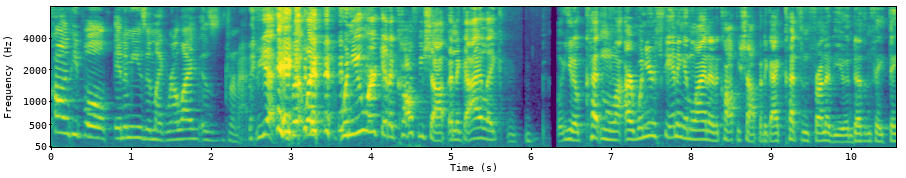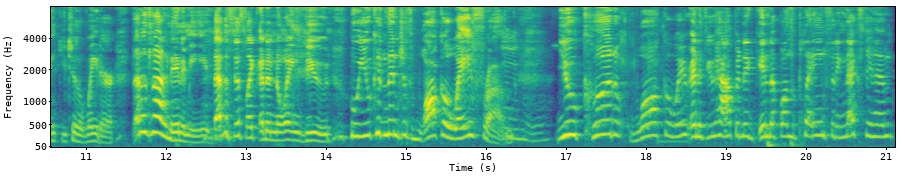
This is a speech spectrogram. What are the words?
calling people enemies in like real life is dramatic. Yes, but like when you work at a coffee shop and a guy like you know, cut in line, or when you're standing in line at a coffee shop and a guy cuts in front of you and doesn't say thank you to the waiter, that is not an enemy. That is just like an annoying dude who you can then just walk away from. Mm-hmm. You could walk away, and if you happen to end up on the plane sitting next to him,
